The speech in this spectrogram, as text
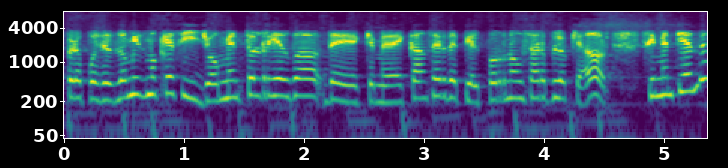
pero pues es lo mismo que si yo aumento el riesgo de que me dé cáncer de piel por no usar bloqueador, ¿sí me entiendes?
